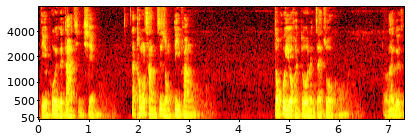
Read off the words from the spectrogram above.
跌破一个大颈线，那通常这种地方都会有很多人在做空，那个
